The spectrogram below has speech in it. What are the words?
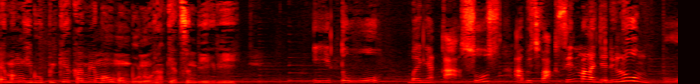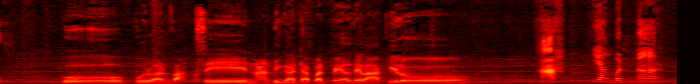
Emang ibu pikir kami mau membunuh rakyat sendiri? Itu, banyak kasus abis vaksin malah jadi lumpuh. Bu, buruan vaksin, nanti nggak dapat BLT lagi loh. Hah? Yang bener?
